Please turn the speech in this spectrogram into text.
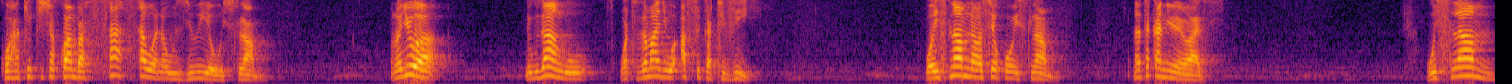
kuhakikisha kwamba sasa wanauziwia uislamu unajua ndugu zangu watazamaji wa africa tv waislamu na wasiokuwa waislamu nataka niwe wazi. Uislamu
